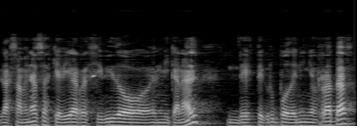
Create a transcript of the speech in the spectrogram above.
las amenazas que había recibido en mi canal de este grupo de niños ratas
